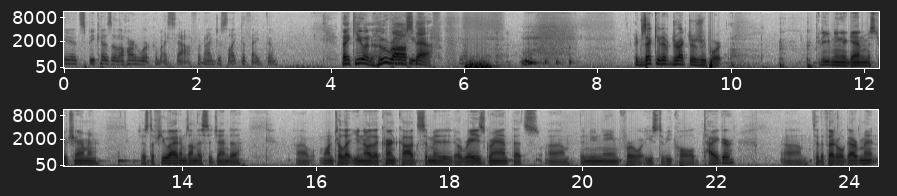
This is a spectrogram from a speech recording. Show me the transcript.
it's because of the hard work of my staff, and I'd just like to thank them. Thank you and hoorah Thank you. staff. Executive Director's Report. Good evening again, Mr. Chairman. Just a few items on this agenda. Uh, Want to let you know that Kern Cog submitted a RAISE grant, that's um, the new name for what used to be called Tiger, um, to the federal government.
